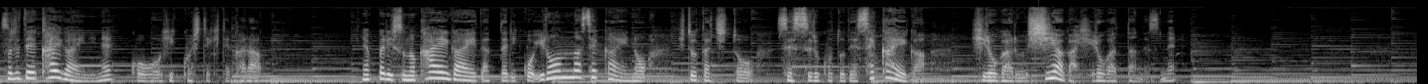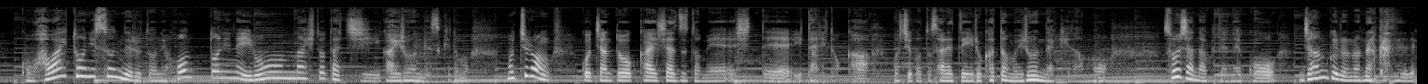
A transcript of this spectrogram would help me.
それで海外にねこう引っ越してきてからやっぱりその海外だったりこういろんな世界の人たちと接することで世界が広がる視野が広がったんですね。こうハワイ島に住んでるとね本当にねいろんな人たちがいるんですけどももちろんこうちゃんと会社勤めしていたりとかお仕事されている方もいるんだけどもそうじゃなくてねこうジャングルの中で、ね、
